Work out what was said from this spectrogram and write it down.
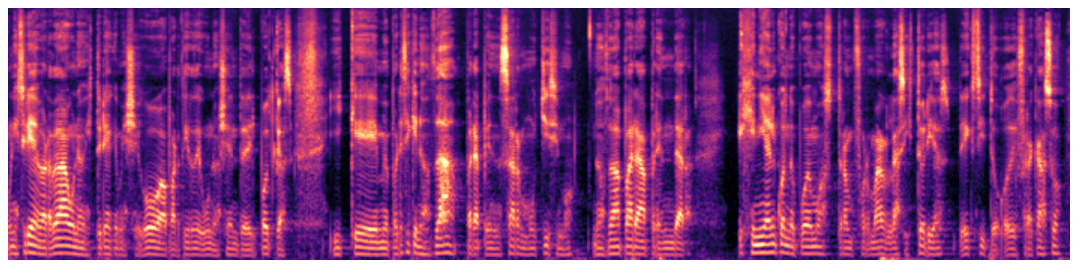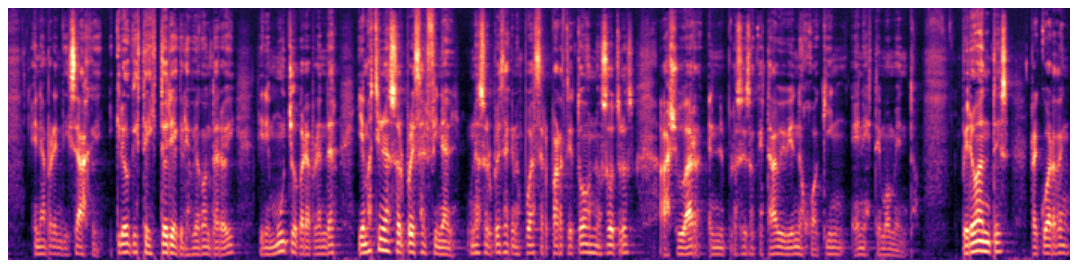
Una historia de verdad, una historia que me llegó a partir de un oyente del podcast y que me parece que nos da para pensar muchísimo, nos da para aprender. Es genial cuando podemos transformar las historias de éxito o de fracaso en aprendizaje. Y creo que esta historia que les voy a contar hoy tiene mucho para aprender y además tiene una sorpresa al final. Una sorpresa que nos puede hacer parte de todos nosotros ayudar en el proceso que está viviendo Joaquín en este momento. Pero antes, recuerden,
